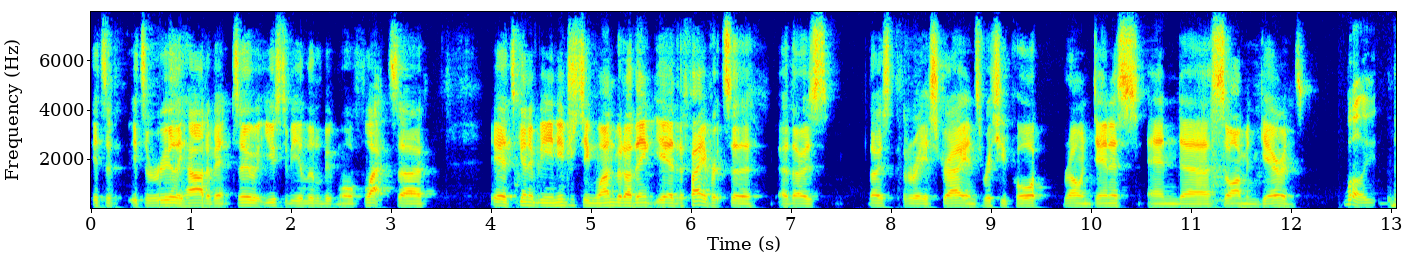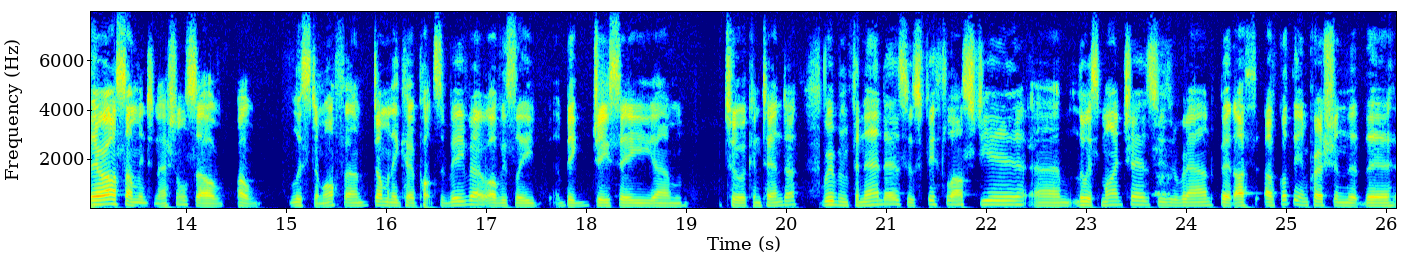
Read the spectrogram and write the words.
It's a it's a really hard event too. It used to be a little bit more flat, so yeah, it's going to be an interesting one. But I think yeah, the favourites are, are those those three Australians: Richie Porte, Rohan Dennis, and uh, Simon Gerrans. Well, there are some internationals, so I'll, I'll list them off. Um, Domenico Pozzovivo, obviously a big GC um, tour contender. Ruben Fernandez, was fifth last year. Um, Louis Meintjes, who's around. But I th- I've got the impression that the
